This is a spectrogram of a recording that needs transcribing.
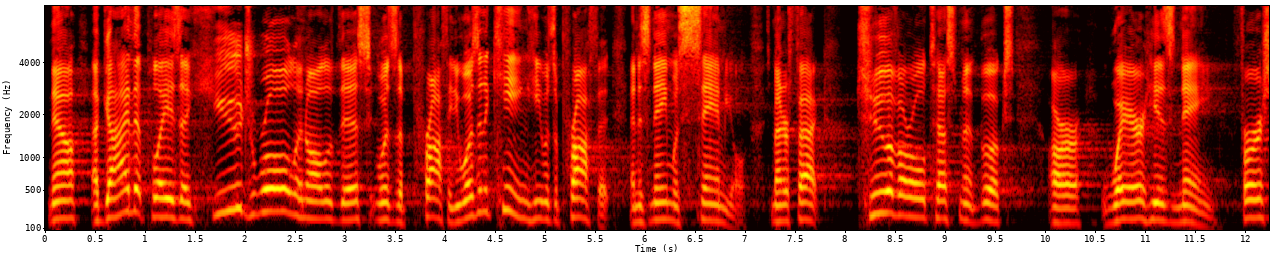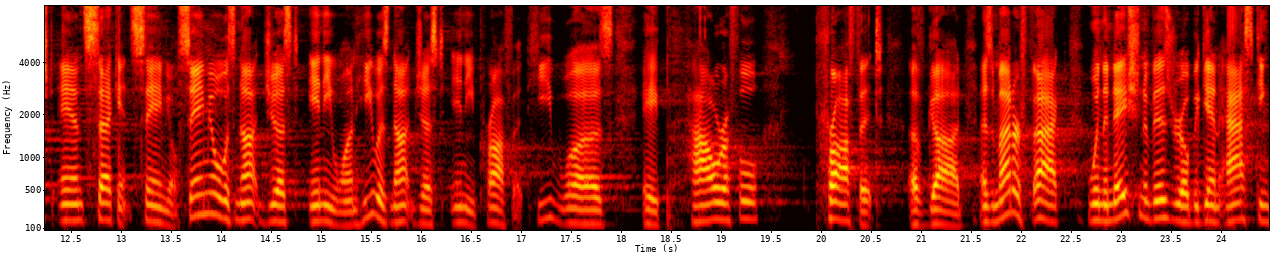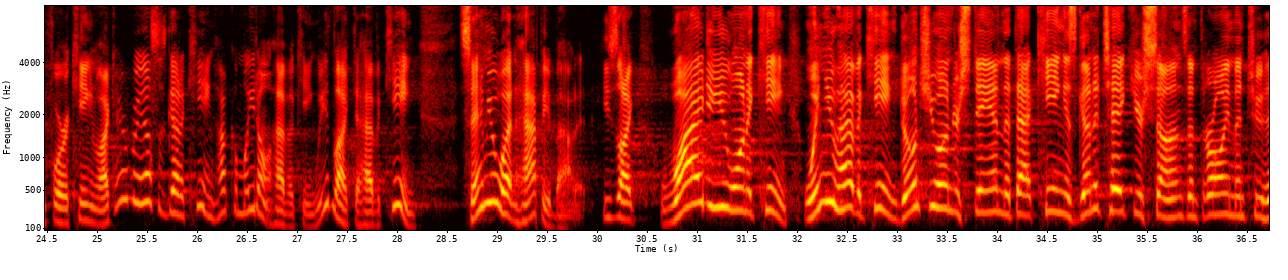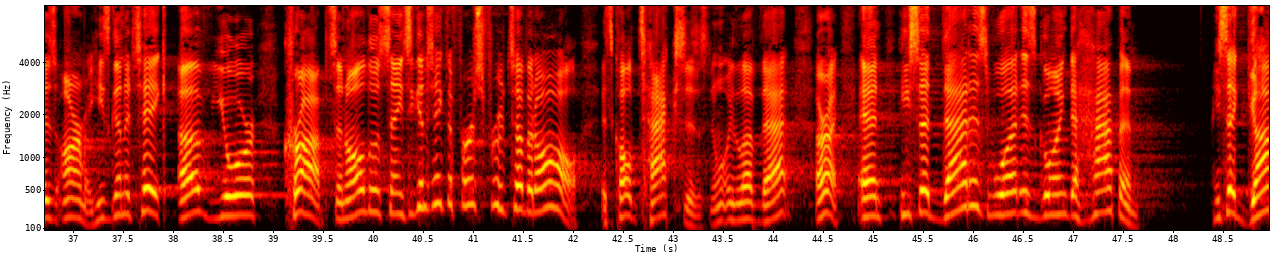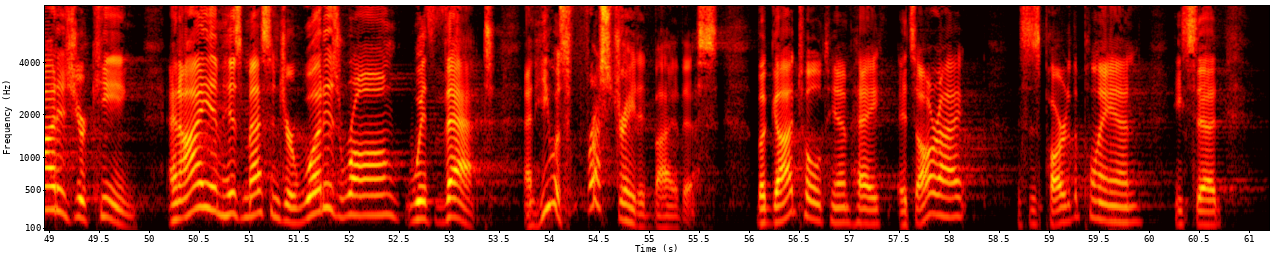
Now, a guy that plays a huge role in all of this was a prophet. He wasn't a king, he was a prophet, and his name was Samuel. As a matter of fact, two of our Old Testament books are where his name, first and second Samuel. Samuel was not just anyone, he was not just any prophet. He was a powerful prophet of God. As a matter of fact, when the nation of Israel began asking for a king, like everybody else has got a king, how come we don't have a king? We'd like to have a king. Samuel wasn't happy about it. He's like, Why do you want a king? When you have a king, don't you understand that that king is going to take your sons and throw him into his army? He's going to take of your crops and all those things. He's going to take the first fruits of it all. It's called taxes. Don't we love that? All right. And he said, That is what is going to happen. He said, God is your king, and I am his messenger. What is wrong with that? And he was frustrated by this. But God told him, Hey, it's all right. This is part of the plan. He said,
